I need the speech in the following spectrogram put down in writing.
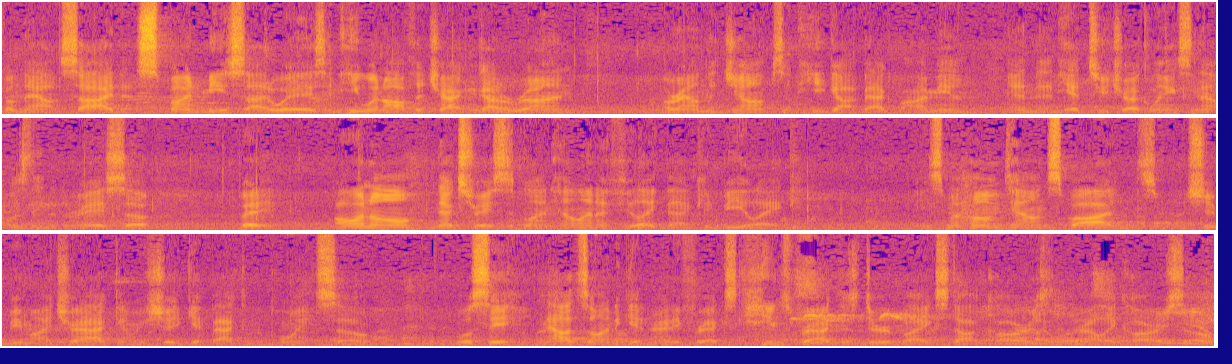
from the outside that spun me sideways, and he went off the track and got a run around the jumps, and he got back by me, and, and then he had two truck links, and that was the end of the race. So, but all in all, next race is Glen Helen. I feel like that could be like it's my hometown spot. It should be my track, and we should get back in the points. So we'll see. Now it's on to getting ready for X Games practice, dirt bikes, stock cars, and rally cars. So.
